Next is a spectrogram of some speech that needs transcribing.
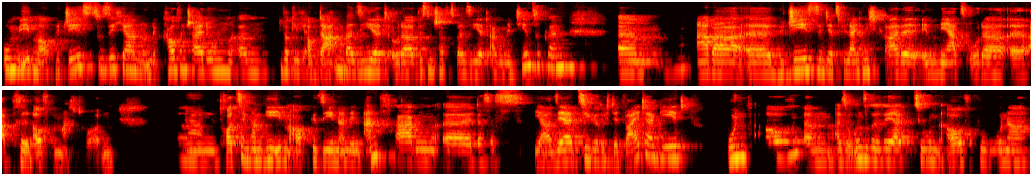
um eben auch Budgets zu sichern und Kaufentscheidungen ähm, wirklich auch datenbasiert oder wissenschaftsbasiert argumentieren zu können. Ähm, aber äh, Budgets sind jetzt vielleicht nicht gerade im März oder äh, April aufgemacht worden. Ja. Ähm, trotzdem haben wir eben auch gesehen an den Anfragen, äh, dass es ja sehr zielgerichtet weitergeht und auch, mhm. ähm, also unsere Reaktion auf Corona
